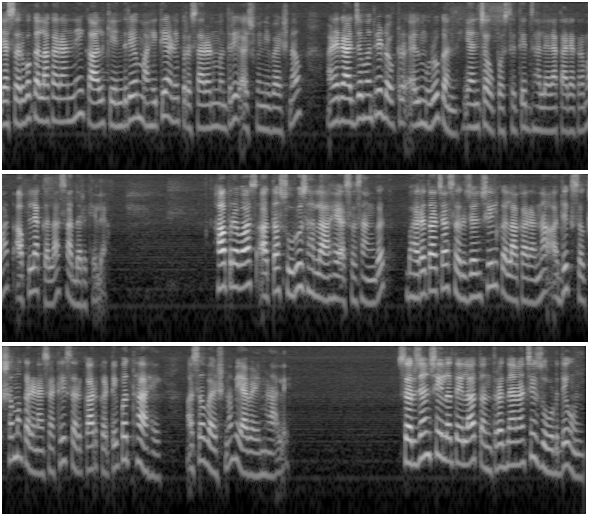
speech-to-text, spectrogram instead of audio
या सर्व कलाकारांनी काल केंद्रीय माहिती आणि प्रसारण मंत्री अश्विनी वैष्णव आणि राज्यमंत्री डॉक्टर एल. मुरुगन यांच्या उपस्थितीत झालेल्या कार्यक्रमात आपल्या कला सादर केल्या. हा प्रवास आता सुरू झाला आहे असं सांगत भारताच्या सर्जनशील कलाकारांना अधिक सक्षम करण्यासाठी सरकार कटिबद्ध आहे असं वैष्णव यावेळी म्हणाले. सर्जनशीलतेला तंत्रज्ञानाची जोड देऊन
